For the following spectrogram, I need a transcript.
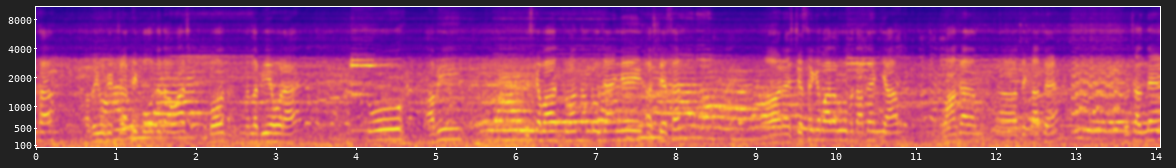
बताया था। अभी क्योंकि ट्रैफ़िक बहुत ज़्यादा, आवाज़ बहुत मतलब ये हो रहा है। तो अभी इसके बाद तुरंत हम लोग जाएँगे स्टेशन और स्टेशन के बाद हम लोग बताते हैं क्या वहाँ का दिखाते हैं। तो चलते हैं।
